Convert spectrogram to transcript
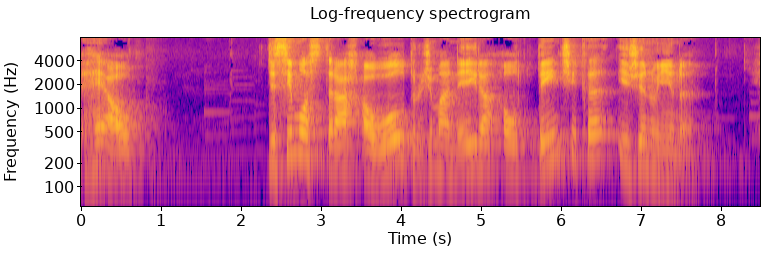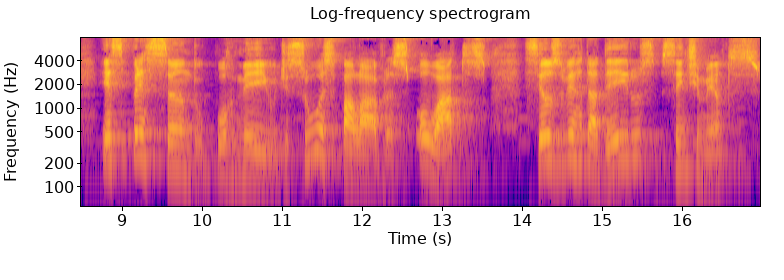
real, de se mostrar ao outro de maneira autêntica e genuína, expressando por meio de suas palavras ou atos seus verdadeiros sentimentos.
